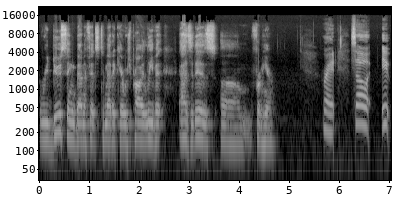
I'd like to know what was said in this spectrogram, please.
reducing benefits to Medicare. We should probably leave it as it is um, from here. Right. So it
